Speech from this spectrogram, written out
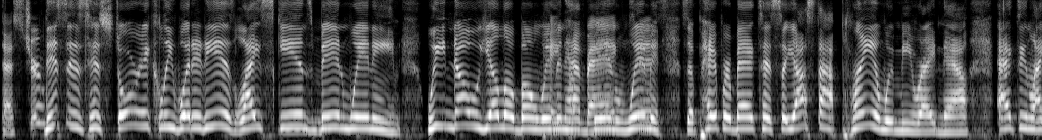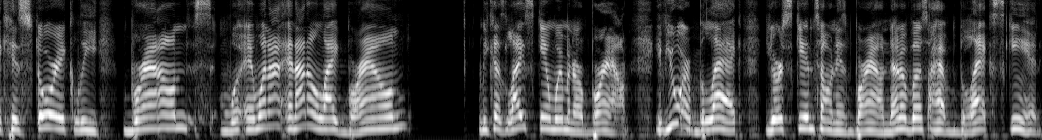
That's true. This is historically what it is. Light skin's mm-hmm. been winning. We know yellow bone women have been women. test. The paper bag test. So y'all stop playing with me right now, acting like historically brown. And when I and I don't like brown because light skinned women are brown. If you are black, your skin tone is brown. None of us have black skin.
